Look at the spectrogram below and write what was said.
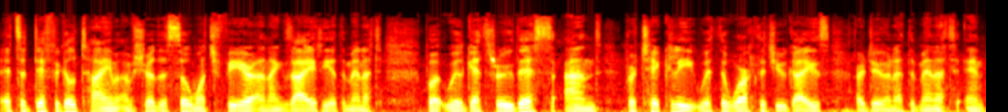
It's a difficult time. I'm sure there's so much fear and anxiety at the minute, but we'll get through this. And particularly with the work that you guys are doing at the minute in,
